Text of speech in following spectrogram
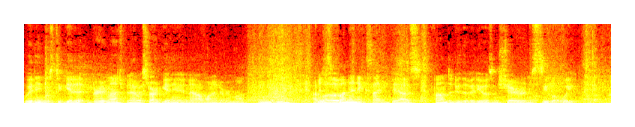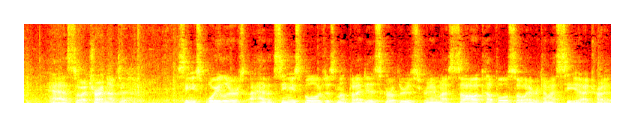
we didn't used to get it very much, but now we started getting it. Now I want it every month. Mm-hmm. I it's love. fun and exciting. Yeah, it's fun to do the videos and share and see what we have. So I try not to see any spoilers. I haven't seen any spoilers this month, but I did scroll through Instagram. I saw a couple, so every time I see it, I try to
